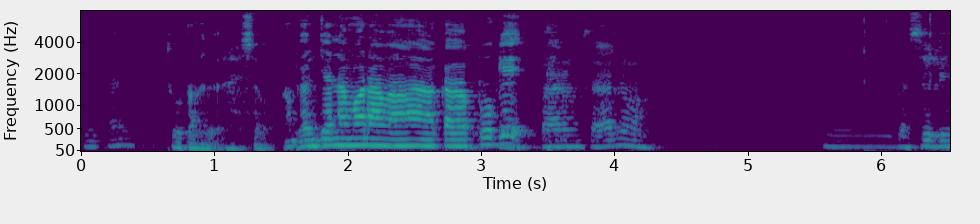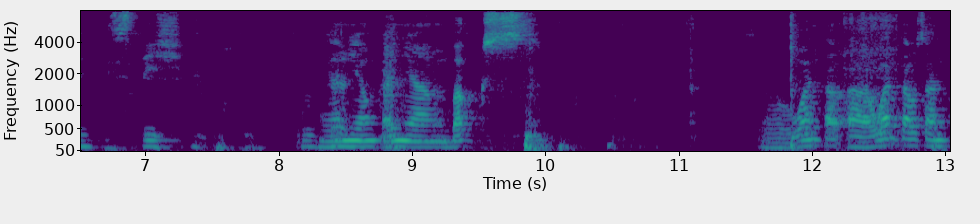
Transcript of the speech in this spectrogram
Total. Total. So hanggang dyan na muna mga kapugi. Parang sa ano. mm, gasoline station. Total. Yan yung kanyang box. So, 1, uh, 1,400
